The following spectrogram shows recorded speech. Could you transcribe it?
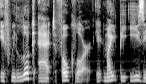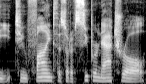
if we look at folklore, it might be easy to find the sort of supernatural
